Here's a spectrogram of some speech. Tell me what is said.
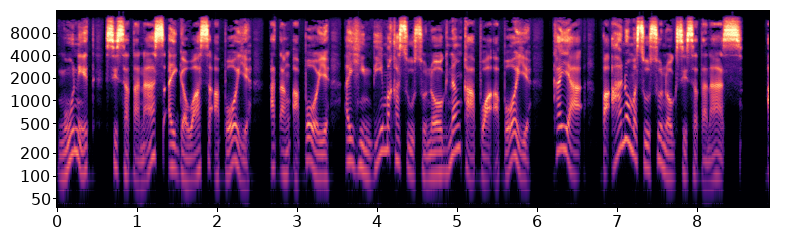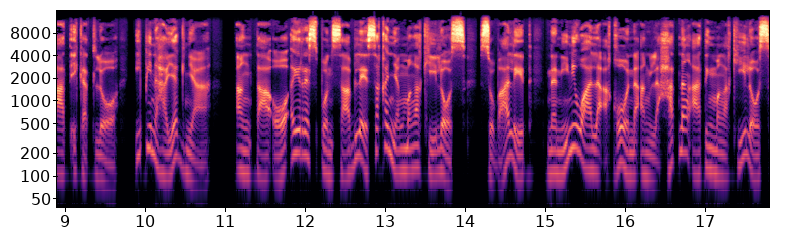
ngunit si Satanas ay gawa sa apoy at ang apoy ay hindi makasusunog ng kapwa-apoy. Kaya, paano masusunog si Satanas? At ikatlo, ipinahayag niya, ang tao ay responsable sa kanyang mga kilos, subalit naniniwala ako na ang lahat ng ating mga kilos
